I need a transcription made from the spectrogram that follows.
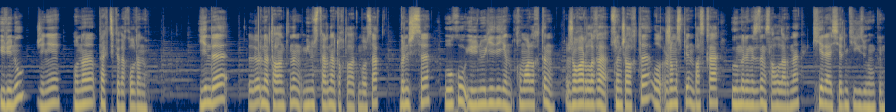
үйрену және оны практикада қолдану. Енді лернер талантының минустарына тоқталатын болсақ біріншісі оқу үйренуге деген құмарлықтың жоғарылығы соншалықты ол жұмыс пен басқа өміріңіздің салаларына кері әсерін тигізуі мүмкін.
